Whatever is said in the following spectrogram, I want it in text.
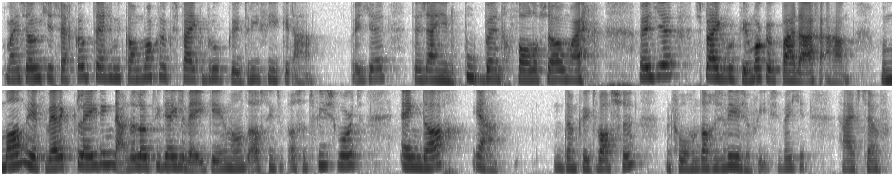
Mijn zoontje zeg ik ook tegen hem, kan makkelijk spijkerbroek kun je drie, vier keer aan. Weet je, tenzij je in de poep bent gevallen of zo. Maar weet je, spijkerbroek kun je makkelijk een paar dagen aan. Mijn man die heeft werkkleding. Nou, dan loopt hij de hele week in. Want als, die, als het vies wordt, één dag, ja, dan kun je het wassen. Maar de volgende dag is het weer zo vies. Weet je, hij heeft zelf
